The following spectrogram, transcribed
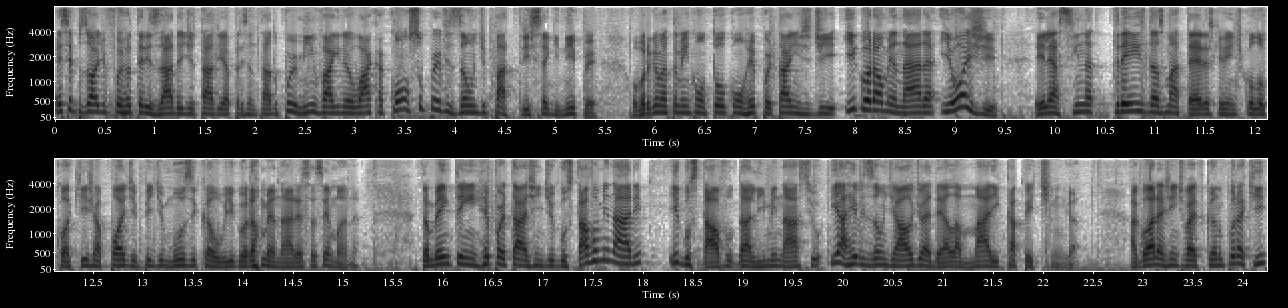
Esse episódio foi roteirizado, editado e apresentado por mim, Wagner Waka, com supervisão de Patrícia Gnipper. O programa também contou com reportagens de Igor Almenara e hoje ele assina três das matérias que a gente colocou aqui. Já pode pedir música o Igor Almenara essa semana. Também tem reportagem de Gustavo Minari e Gustavo da Lima Inácio e a revisão de áudio é dela, Mari Capetinga. Agora a gente vai ficando por aqui.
